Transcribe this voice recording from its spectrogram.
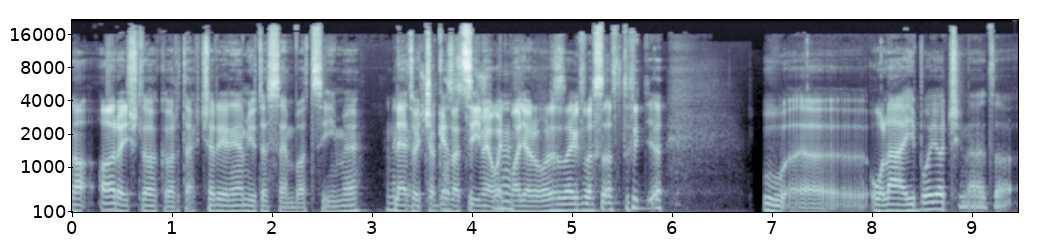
Na, arra is le akarták cserélni, nem jut eszembe a címe. Nekem Lehet, hogy csak ez a címe, hogy Magyarország, azt tudja. Ú, uh, Olái Bolya csinálta,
